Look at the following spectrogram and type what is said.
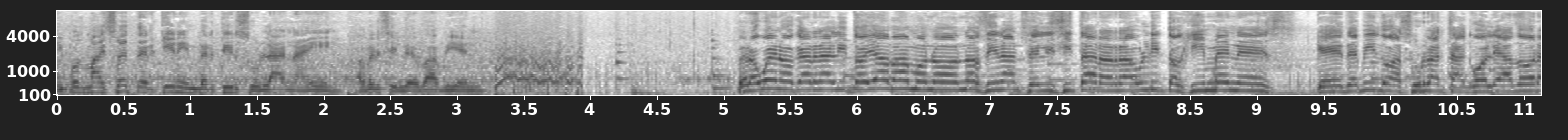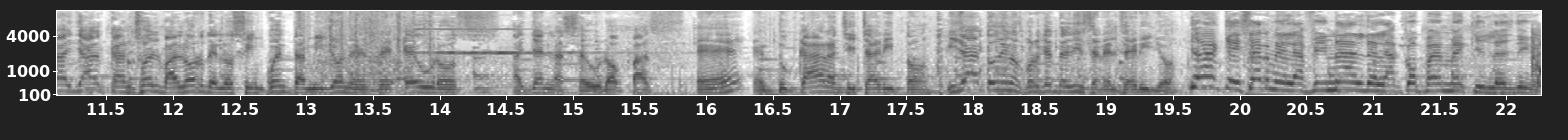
Y pues My Sweater quiere invertir su lana ahí. A ver si le va bien. Pero bueno, carnalito, ya vámonos, no sin felicitar a Raulito Jiménez, que debido a su racha goleadora ya alcanzó el valor de los 50 millones de euros allá en las Europas, ¿eh? En tu cara, chicharito. Y ya tú dinos por qué te dicen el cerillo. Ya que serme la final de la Copa MX, les digo.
